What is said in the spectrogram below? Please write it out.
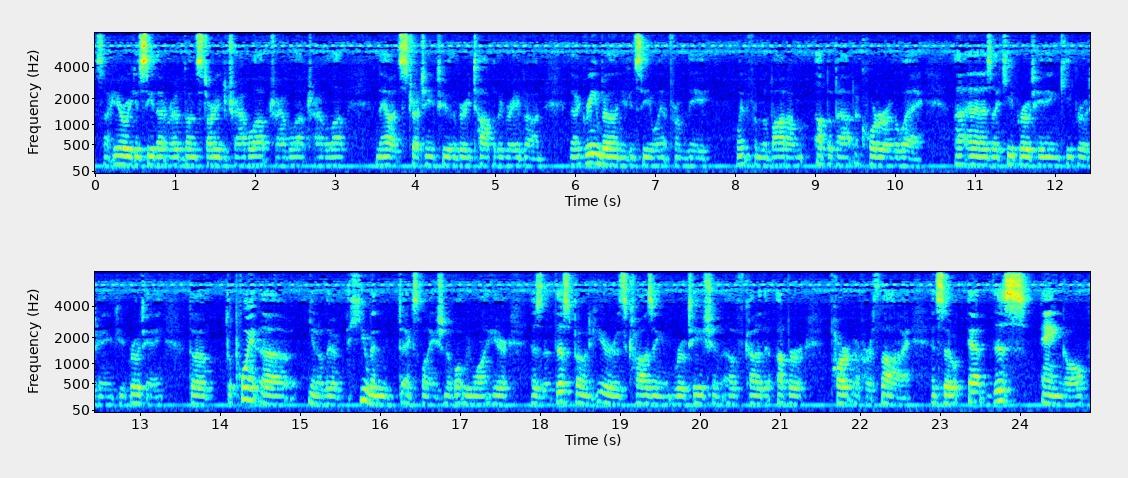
So here we can see that red bone starting to travel up, travel up, travel up. Now it's stretching to the very top of the gray bone. That green bone you can see went from the went from the bottom up about a quarter of the way. Uh, and then as I keep rotating, keep rotating, keep rotating, the, the point, uh, you know, the human explanation of what we want here is that this bone here is causing rotation of kind of the upper part of her thigh. And so at this angle,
